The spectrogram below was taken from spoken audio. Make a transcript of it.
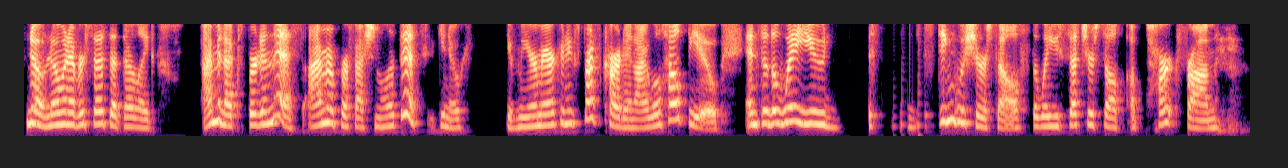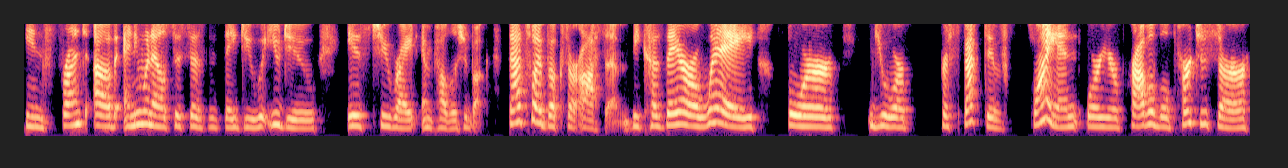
No, no one ever says that. They're like, I'm an expert in this. I'm a professional at this. You know, give me your American Express card and I will help you. And so the way you distinguish yourself, the way you set yourself apart from in front of anyone else who says that they do what you do is to write and publish a book. That's why books are awesome because they are a way for your prospective client or your probable purchaser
